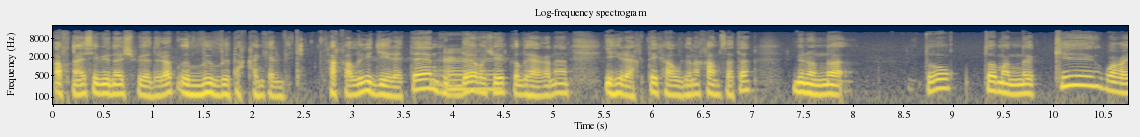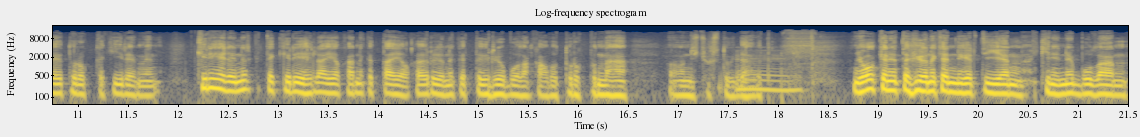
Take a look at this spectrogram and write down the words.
Афнай Семенович Федоров ыллы ыллы таккан келбит. Хакалы жеретен хүддә гочек кылганан ихрактык халгына хамсатан мен онна тук томанны кең вагай турукка киремен. Китте китте китте болан турук оны чувствуй дабит. Жол кенетте хыны кеннигер тиен кинене булан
